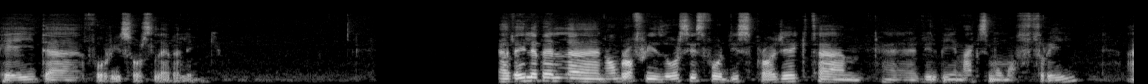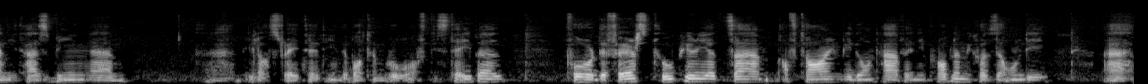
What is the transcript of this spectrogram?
aid uh, for resource leveling. Available uh, number of resources for this project um, uh, will be a maximum of three and it has been um, uh, illustrated in the bottom row of this table. For the first two periods um, of time we don't have any problem because the only uh,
